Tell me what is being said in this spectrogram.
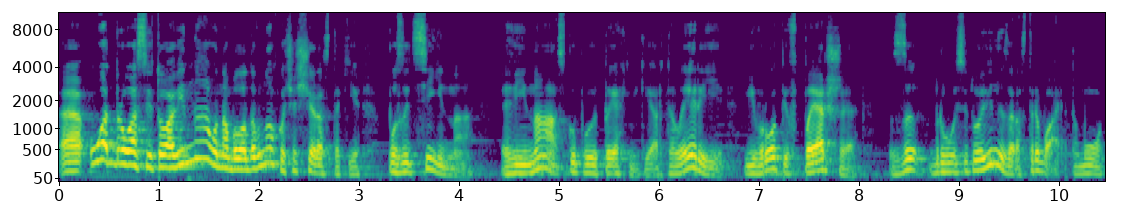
е, от Друга світова війна, вона була давно, хоча ще раз таки позиційна війна з купою техніки, артилерії в Європі вперше з Другої світової війни зараз триває. Тому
